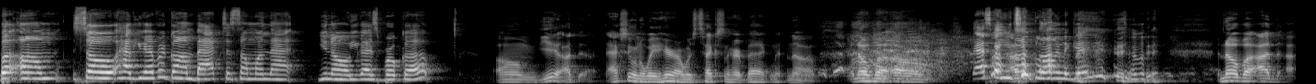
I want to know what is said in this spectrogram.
But um, so have you ever gone back to someone that you know you guys broke up? um, yeah. I, actually, on the way here, I was texting her back. No, no, but um, That's why you took long to get you. no, but I,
